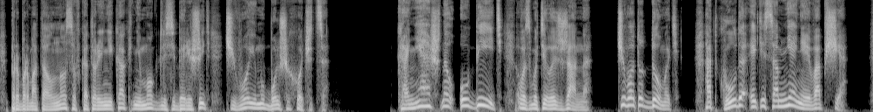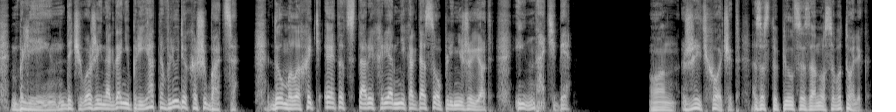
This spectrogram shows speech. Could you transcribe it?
— пробормотал Носов, который никак не мог для себя решить, чего ему больше хочется. «Конечно, убить!» — возмутилась Жанна. «Чего тут думать? Откуда эти сомнения вообще? Блин, до чего же иногда неприятно в людях ошибаться. Думала, хоть этот старый хрен никогда сопли не жует. И на тебе!» «Он жить хочет», — заступился за Носова Толик.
